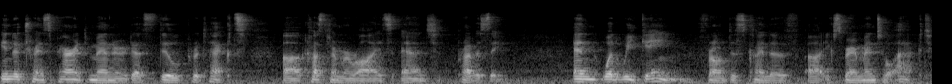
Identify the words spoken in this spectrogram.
in a transparent manner that still protects uh, customer rights and privacy. And what we gain from this kind of uh, experimental act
